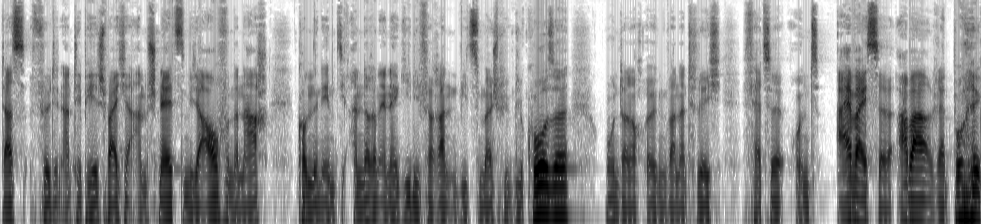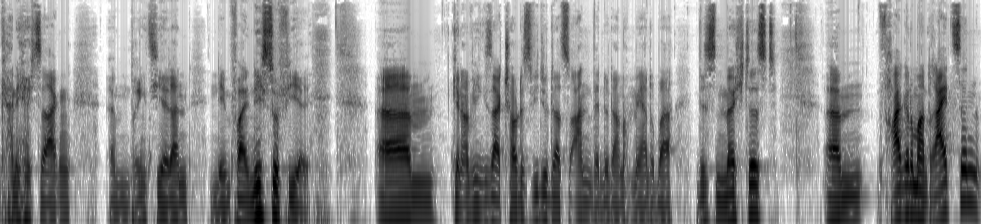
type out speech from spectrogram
Das füllt den ATP-Speicher am schnellsten wieder auf und danach kommen dann eben die anderen Energielieferanten, wie zum Beispiel Glucose und dann auch irgendwann natürlich Fette und Eiweiße. Aber Red Bull, kann ich euch sagen, ähm, bringt hier dann in dem Fall nicht so viel. Ähm, genau, wie gesagt, schau das Video dazu an, wenn du da noch mehr darüber wissen möchtest. Ähm, Frage Nummer 13.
